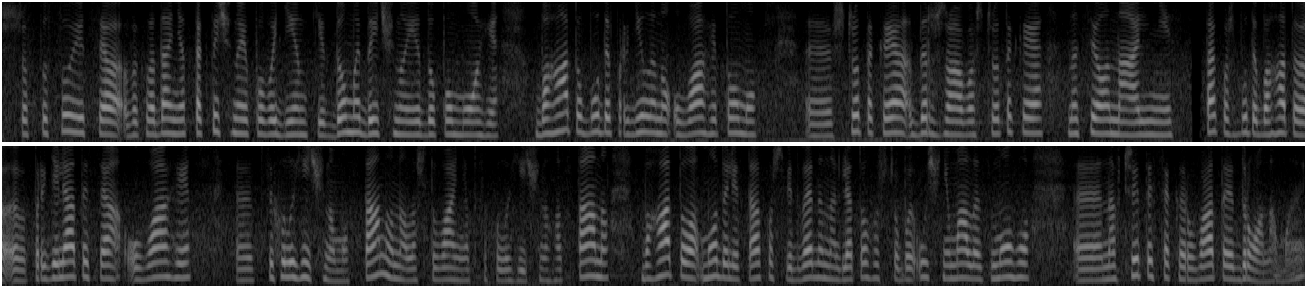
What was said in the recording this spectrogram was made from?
що стосуються викладання тактичної поведінки, до медичної допомоги. Багато буде приділено уваги тому, е, що таке держава, що таке національність. Також буде багато е, приділятися уваги психологічному стану, налаштування психологічного стану. Багато модулів також відведено для того, щоб учні мали змогу е, навчитися керувати дронами.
